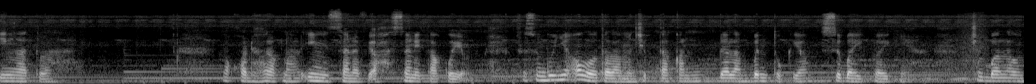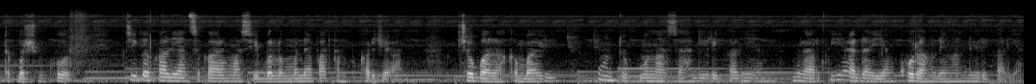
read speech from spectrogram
ingatlah. Laqad halaqnal insana fi ahsani taqwim. Sesungguhnya Allah telah menciptakan dalam bentuk yang sebaik-baiknya. Cobalah untuk bersyukur. Jika kalian sekarang masih belum mendapatkan pekerjaan, cobalah kembali untuk mengasah diri kalian. Berarti ada yang kurang dengan diri kalian.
